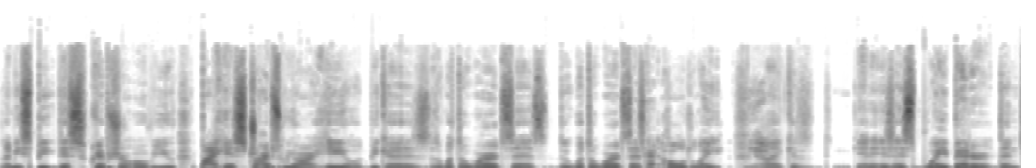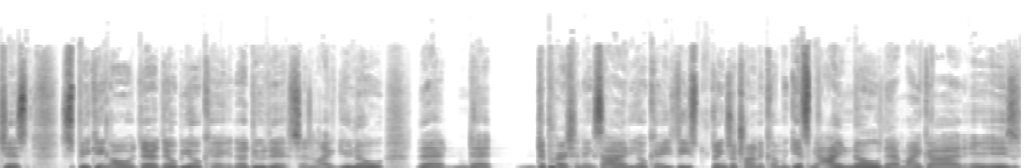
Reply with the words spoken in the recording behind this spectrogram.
Let me speak this scripture over you. By His stripes we are healed, because what the word says, what the word says holds weight. Yeah. Like because it's, it's way better than just speaking. Oh, they'll be okay. They'll do this, and like you know that that depression, anxiety. Okay, these things are trying to come against me. I know that my God is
